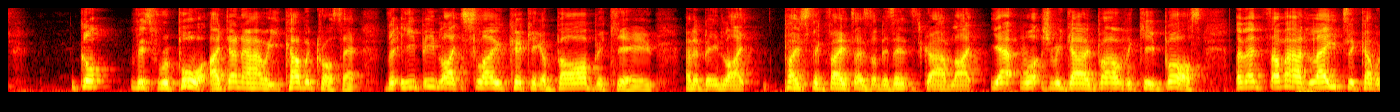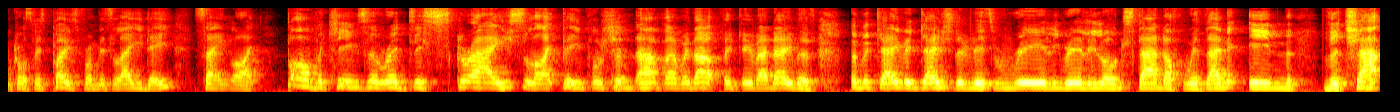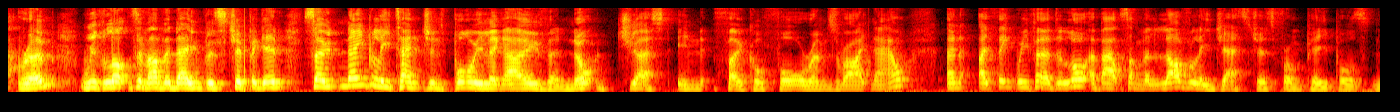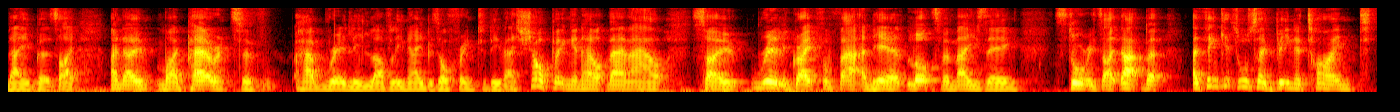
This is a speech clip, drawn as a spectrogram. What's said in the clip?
got this report. I don't know how he come across it, that he'd been like slow cooking a barbecue and had been like posting photos on his Instagram, like, yeah, what should we go? Barbecue boss. And then somehow I'd later come across this post from this lady saying, like, barbecues are a disgrace. Like people shouldn't have them without thinking of their neighbours. And became engaged in this really, really long standoff with them in the chat room with lots of other neighbours chipping in. So neighbourly tensions boiling over, not just in focal forums right now. And I think we've heard a lot about some of the lovely gestures from people's neighbours. Like I know my parents have have really lovely neighbours offering to do their shopping and help them out. So really grateful for that and hear lots of amazing stories like that. But I think it's also been a time to,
